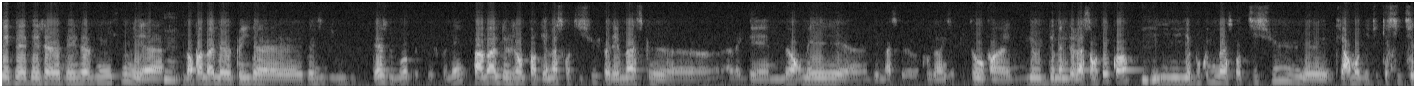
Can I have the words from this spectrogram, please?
es déjà, déjà venu ici, mais euh, dans pas mal de pays d'Asie du Sud-Est, du moins, parce que je japonais. Pas mal de gens portent des masques en tissu, pas des masques des normés, des masques dans les hôpitaux, enfin, le domaine de la santé, quoi. Mhm. Il y a beaucoup de masques en tissu, et clairement de l'efficacité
